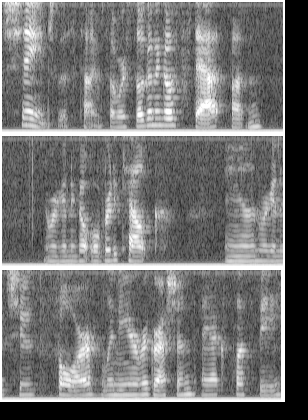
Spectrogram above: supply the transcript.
change this time. So we're still going to go Stat button, and we're going to go over to Calc, and we're going to choose 4, Linear Regression, AX plus B,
